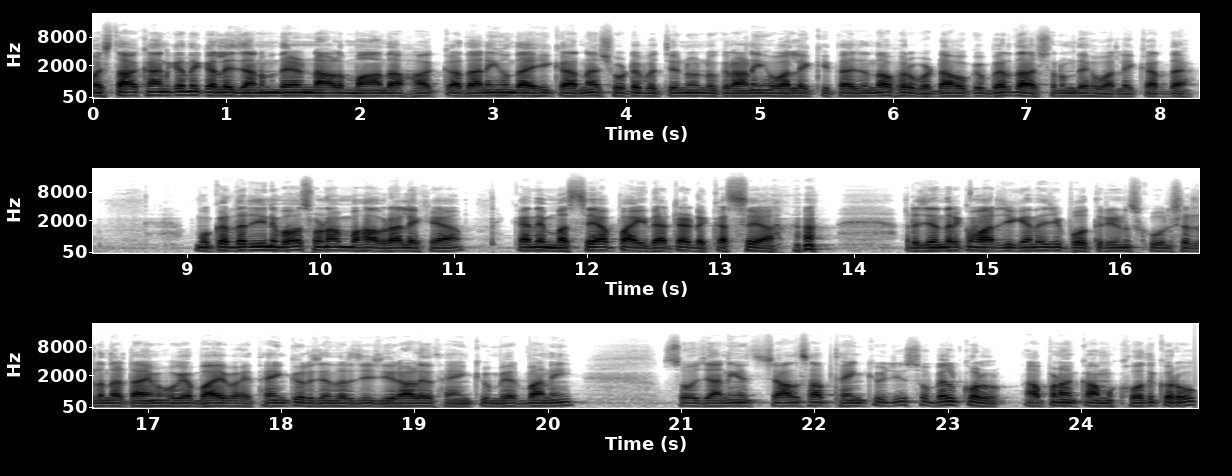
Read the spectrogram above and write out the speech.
ਮੁਸ਼ਤਾਕ ਖਾਨ ਕਹਿੰਦੇ ਇਕੱਲੇ ਜਨਮ ਦੇਣ ਨਾਲ ਮਾਂ ਦਾ ਹੱਕ ਅਦਾ ਨਹੀਂ ਹੁੰਦਾ, ਇਹੀ ਕਾਰਨ ਹੈ ਛੋਟੇ ਬੱਚੇ ਨੂੰ ਨੁਕਰਾਣੀ ਹਵਾਲੇ ਕੀਤਾ ਜਾਂਦਾ ਫਿਰ ਵੱਡਾ ਹੋ ਕੇ ਬਿਰਧ ਆਸ਼ਰਮ ਦੇ ਹਵਾਲੇ ਕਰਦਾ ਹੈ। ਮੁਕੱਦਰ ਜੀ ਨੇ ਬਹੁਤ ਸੋਹਣਾ ਮੁਹਾਵਰਾ ਲਿਖਿਆ, ਕਹਿੰਦੇ ਮੱਸਿਆ ਭਾਈ ਦਾ ਢਿੱਡ ਕੱਸਿਆ। ਰਜਿੰਦਰ ਕੁਮਾਰ ਜੀ ਕਹਿੰਦੇ ਜੀ ਪੋਤਰੀ ਨੂੰ ਸਕੂਲ ਛੱਡਣ ਦਾ ਟਾਈਮ ਹੋ ਗਿਆ, bye bye, thank you Rajinder ji, Zira ਵਾਲਿਓ, ਥੈਂਕ ਯੂ, ਮਿਹਰਬਾਨੀ। ਸੋ ਜਾਨੀਏ ਚਾਲ ਸਾਹਿਬ, ਥੈਂਕ ਯੂ ਜੀ। ਸੋ ਬਿਲਕੁਲ ਆਪਣਾ ਕੰਮ ਖੁਦ ਕਰੋ,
